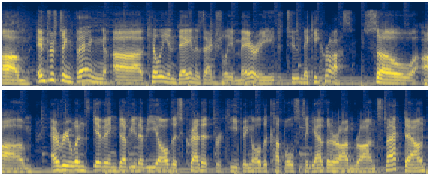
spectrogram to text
Um, interesting thing, uh, Killian Dain is actually married to Nikki Cross. So um, everyone's giving WWE all this credit for keeping all the couples together on Raw and SmackDown,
